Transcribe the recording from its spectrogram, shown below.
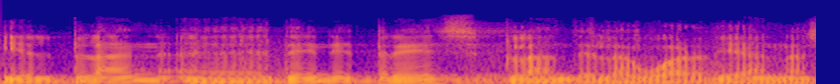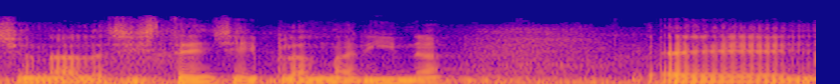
Y el plan eh, DN3, Plan de la Guardia Nacional Asistencia y Plan Marina, eh,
